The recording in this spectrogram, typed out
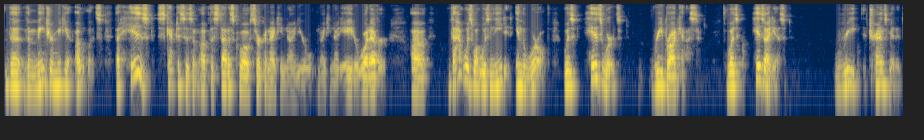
the the major media outlets that his skepticism of the status quo circa 1990 or 1998 or whatever uh, that was what was needed in the world was his words rebroadcast was his ideas retransmitted.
